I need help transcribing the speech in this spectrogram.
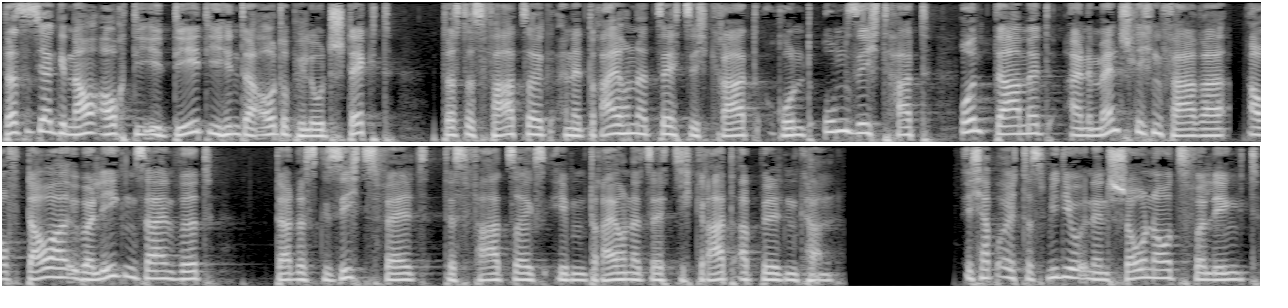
Das ist ja genau auch die Idee, die hinter Autopilot steckt, dass das Fahrzeug eine 360 Grad Rundumsicht hat und damit einem menschlichen Fahrer auf Dauer überlegen sein wird, da das Gesichtsfeld des Fahrzeugs eben 360 Grad abbilden kann. Ich habe euch das Video in den Show Notes verlinkt.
